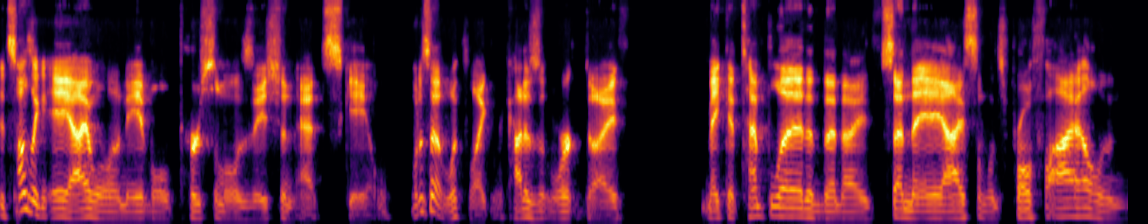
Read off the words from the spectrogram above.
It sounds like AI will enable personalization at scale. What does that look like? Like, how does it work? Do I make a template and then I send the AI someone's profile and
